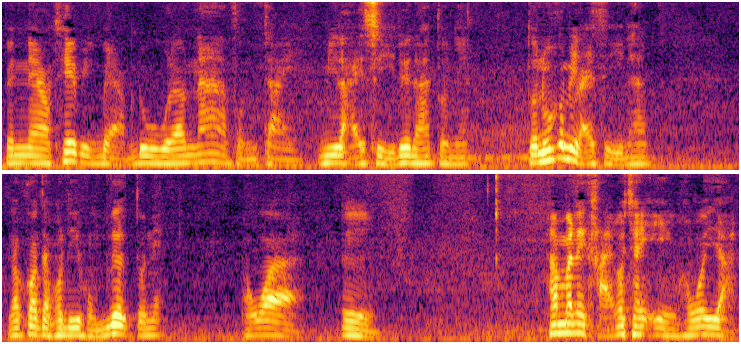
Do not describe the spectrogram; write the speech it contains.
เป็นแนวเทพอีกแบบดูแล้วน่าสนใจ มีหลายสีด้วยนะตัวเนี้ย ตัวนู้นก็มีหลายสีนะครับ แล้วก็แต่พอดีผมเลือกตัวเนี้ย เพราะว่า เออ ถ้าไม่ได้ขายก็ใช้เอง เพราะว่าอยาก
